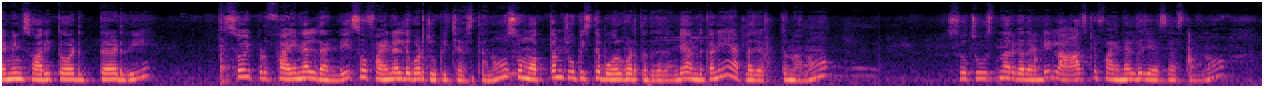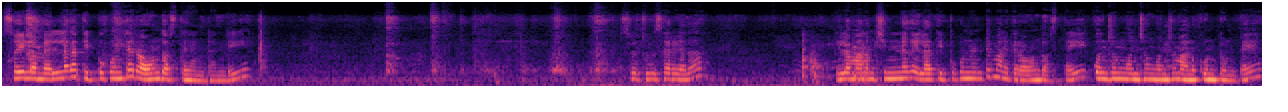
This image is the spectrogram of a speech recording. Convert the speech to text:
ఐ మీన్ సారీ థర్డ్ థర్డ్ది సో ఇప్పుడు ఫైనల్ది అండి. సో ఫైనల్ది కూడా చూపించేస్తాను సో మొత్తం చూపిస్తే బోర్ కొడుతుంది కదండి. అందుకని అట్లా చెప్తున్నాను. సో చూస్తున్నారు కదండి లాస్ట్ ఫైనల్ది చేసేస్తున్నాను. సో ఇలా మెల్లగా తిప్పుకుంటే రౌండ్ వస్తాయంటండి. సో చూసారు కదా? ఇలా మనం చిన్నగా ఇలా తిప్పుకుంటుంటే మనకి రౌండ్ వస్తాయి. కొంచెం కొంచెం కొంచెం అనుకుంటుంటే.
